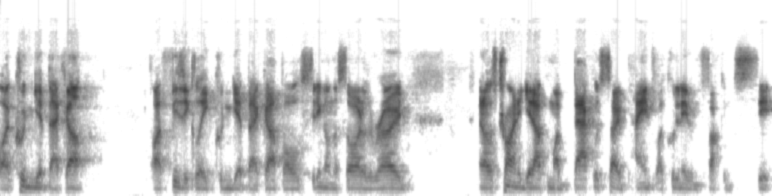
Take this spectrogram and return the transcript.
I couldn't get back up. I physically couldn't get back up. I was sitting on the side of the road and I was trying to get up, and my back was so painful, I couldn't even fucking sit.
